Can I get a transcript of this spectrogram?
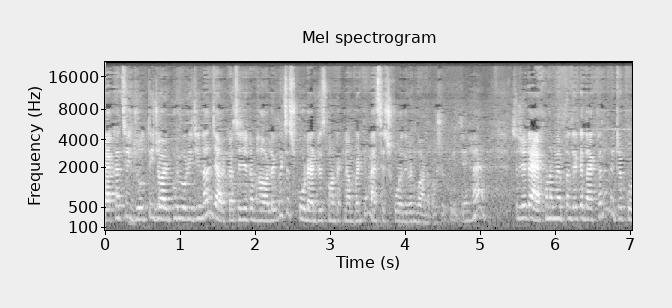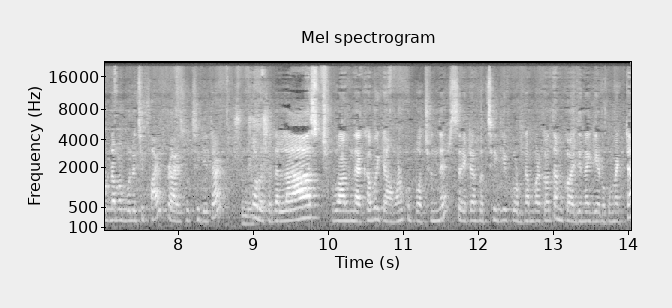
দেখাচ্ছি জ্যোতি জয়পুরি অরিজিনাল যার কাছে যেটা ভালো লাগবে just code address contact number দিয়ে মেসেজ করে দেবেন গয়না বসে পেজে হ্যাঁ? তো যেটা এখন আমি আপনাদেরকে দেখালাম এটার কোড নাম্বার বলেছি ফাইভ প্রাইস হচ্ছে ষোলোশো। লাস্ট ওয়ান দেখাবো এটা আমার খুব পছন্দের। সো এটা হচ্ছে গিয়ে কোড নাম্বার কথা। আমি কয়েকদিন আগে এরকম একটা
